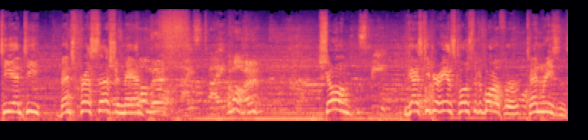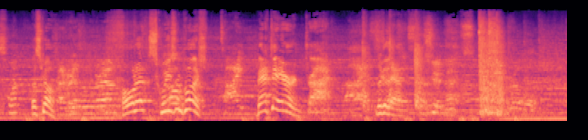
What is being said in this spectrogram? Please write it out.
TNT bench press session, man. Come on, man. Nice tight Come on, man. Show them. speed. You guys keep your hands close to the bar for 10 reasons. Let's go. Hold it, squeeze and oh, push. Tight. Back to Aaron. Try. Look at that.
